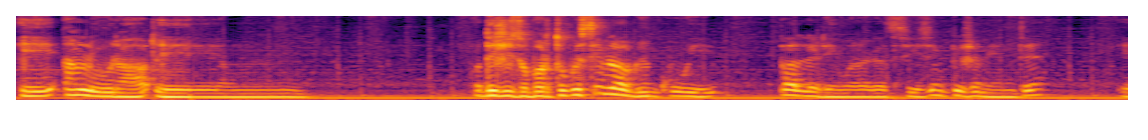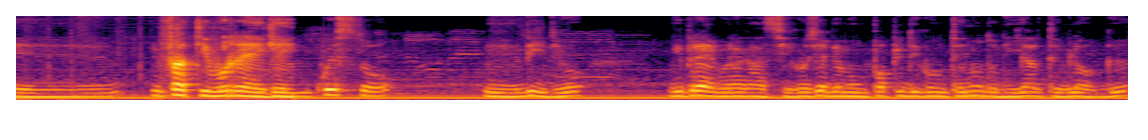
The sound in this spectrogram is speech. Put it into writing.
e allora ehm, ho deciso porto questi vlog in cui parleremo ragazzi semplicemente. Eh, infatti vorrei che in questo eh, video vi prego ragazzi così abbiamo un po' più di contenuto negli altri vlog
